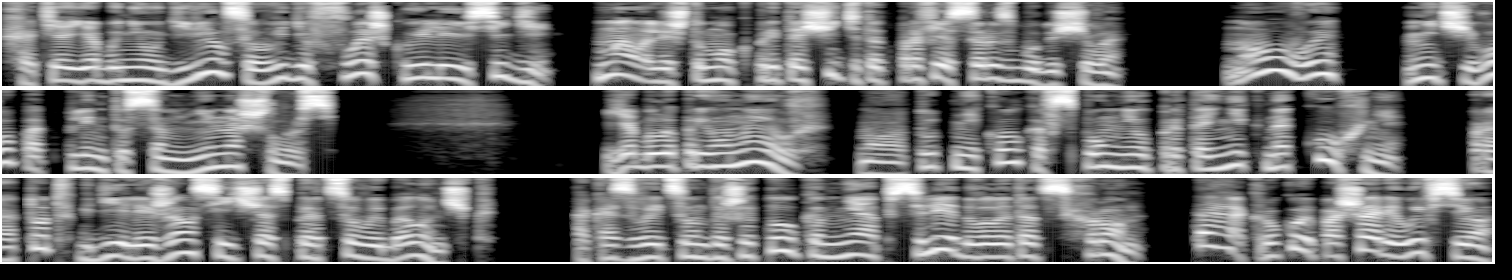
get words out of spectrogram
Хотя я бы не удивился, увидев флешку или CD, мало ли что мог притащить этот профессор из будущего. Но, увы, ничего под плинтусом не нашлось. Я было приуныл, но тут Николка вспомнил про тайник на кухне, про тот, где лежал сейчас перцовый баллончик. Оказывается, он даже толком не обследовал этот схрон. Так, рукой пошарил и все.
